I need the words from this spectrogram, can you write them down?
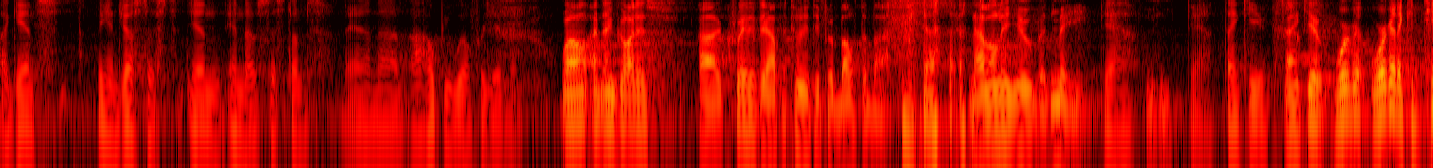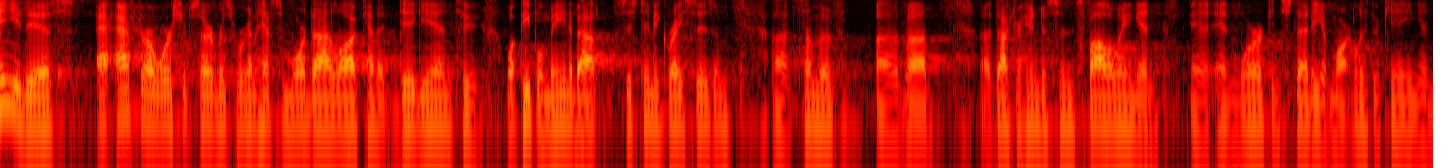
against the injustice in, in those systems. And uh, I hope you will forgive me. Well, I think God has uh, created the opportunity for both of us. Not only you, but me. Yeah. Mm-hmm. Yeah. Thank you. Thank you. We're, we're going to continue this a- after our worship service. We're going to have some more dialogue, kind of dig into what people mean about systemic racism. Uh, some of, of uh, Dr. Henderson's following and, and, and work and study of Martin Luther King. And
